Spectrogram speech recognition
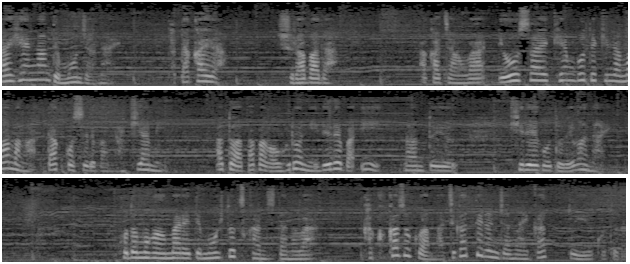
大変なんてもんじゃない。戦いだ。修羅場だ。赤ちゃんは良妻賢母的なママが抱っこすれば泣き止みあとはパパがお風呂に入れればいいなんというきれい事ではない。子供が生まれてもう一つ感じたのは核家族は間違ってるんじゃないかということだ。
